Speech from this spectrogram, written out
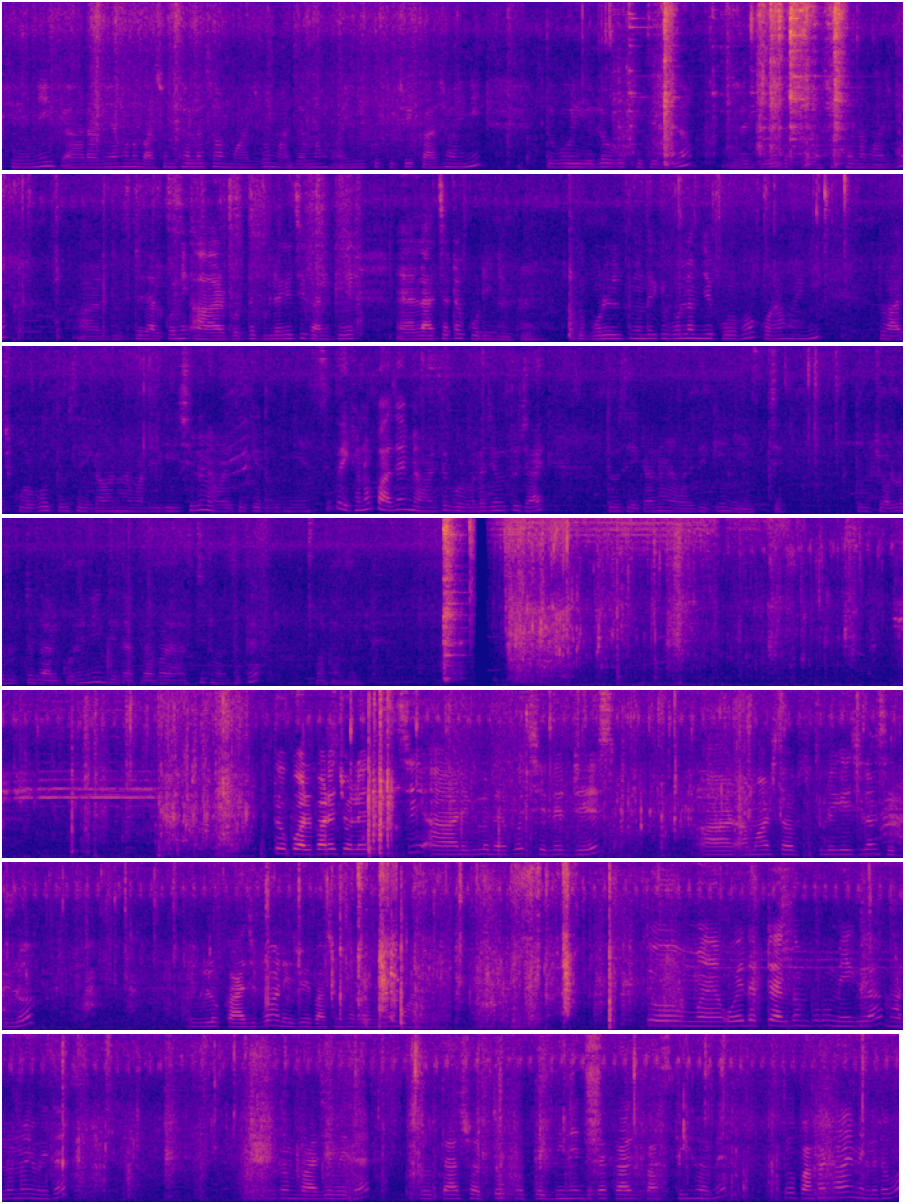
খেয়ে নিই আর আমি এখনও বাসন থালা সব মাজবো, মাজা আমার হয়নি খুব কিছুই কাজ হয়নি। তো ওই এলো ওকে খেতে দিলাম। এবার দিয়ে দেখো বাসন থালা মাজবো। আর দুধটা জাল করে নিই আর বলতে ভুলে গেছি কালকে আহ, লাচ্চাটা করি নিব তো বল তোমাদেরকে বললাম যে করব করা হয়নি। তো আজ করব। তো সেই কারণে মেমারি গিয়েছিল মেমারি থেকে দুধ নিয়ে এসেছে। তো এখানেও পাওয়া যায় মেমারিতে ভোরবেলা যেহেতু যায় তো সেই কারণে মেমারি থেকে নিয়ে এসছে। তো চলো দুধটা জাল করে নিই দিয়ে তারপরে আবার আসছি তোমার সাথে কথা বলতে। তো কলপারে চলে এসেছি, আর এগুলো দেখো ছেলের ড্রেস আর আমার সব স্কুলে গিয়েছিলাম সেগুলো। এগুলো কাচবো আর এই যে বাসন থালাগুলো মাজবো। তো ওয়েদারটা একদম পুরো মেঘলা, ভালো নয় ওয়েদার একদম বাজে ওয়েদার তো তা সত্ত্বেও প্রত্যেক দিনে যেটা কাজ, কাজতেই হবে। তো পাখার হাওয়ায় মেলে দেবো।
